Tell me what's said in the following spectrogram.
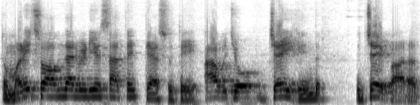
તો મળીશું આવનાર વીડિયો સાથે. ત્યાં સુધી આવજો. જય હિન્દ. જય ભારત.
